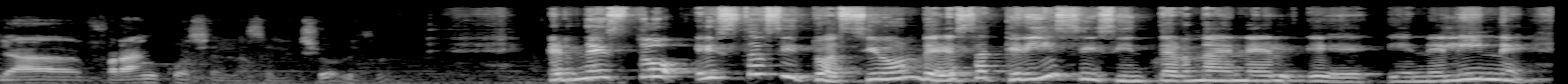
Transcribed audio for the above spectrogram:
ya franco hacia las elecciones. Ernesto, esta situación de esa crisis interna en el, eh, en el INE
